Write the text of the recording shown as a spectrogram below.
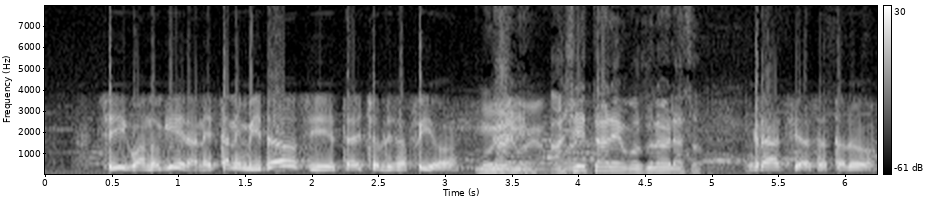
Sí, cuando quieran, están invitados y está hecho el desafío. ¿eh? Muy Dale, bien. allí estaremos, un abrazo. Gracias, hasta luego.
